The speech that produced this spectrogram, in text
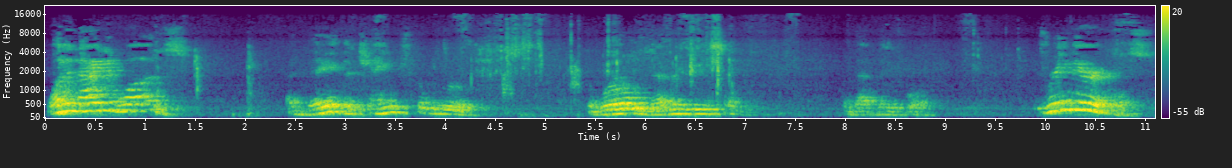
What a night it was! A day that changed the world. The world never be the same from that day forward. Three miracles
